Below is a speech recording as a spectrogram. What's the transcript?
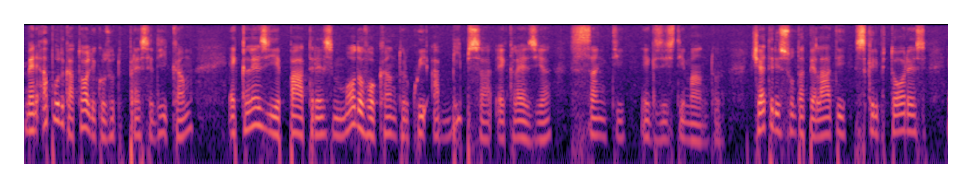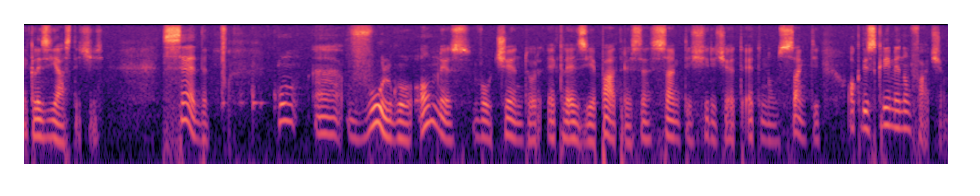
Bene apud catholicus ut presedicam ecclesiae patres modo vocantur qui ab ipsa ecclesia sancti existimantur ceteris sunt appellati scriptores ecclesiastici. Sed cum uh, vulgo omnes vocentur ecclesiae patres sancti sciricet et non sancti hoc discrime non facem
